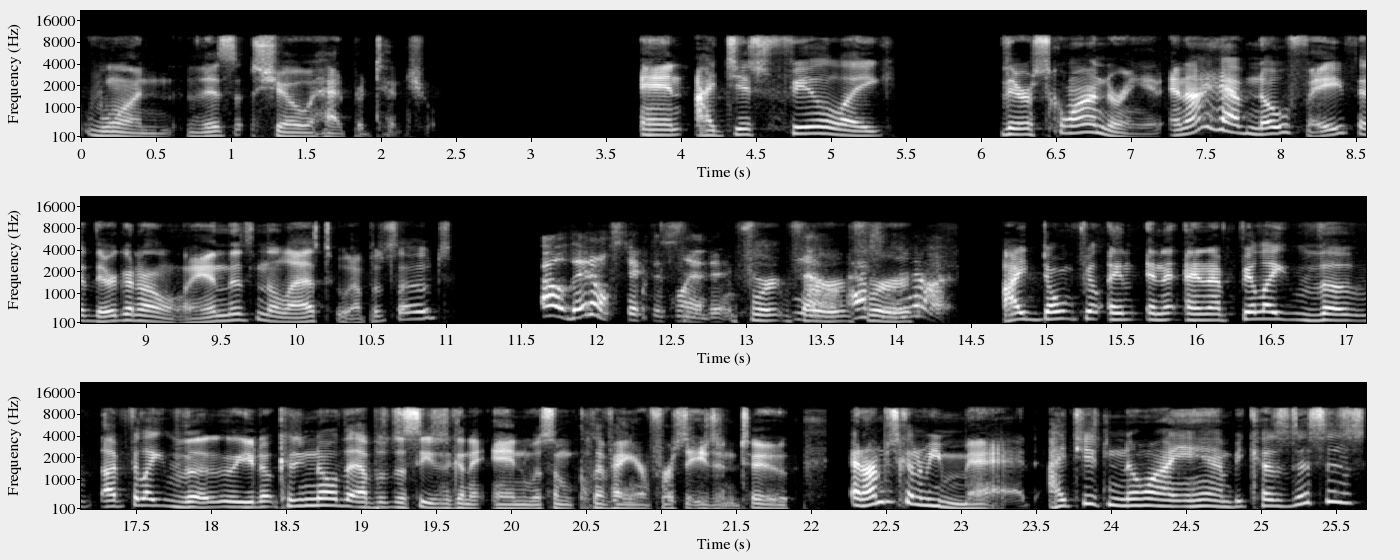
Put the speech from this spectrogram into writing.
1 this show had potential. And I just feel like they're squandering it. And I have no faith that they're going to land this in the last two episodes Oh, they don't stick this landing. for for absolutely for not. I don't feel and, and and I feel like the I feel like the you know because you know the episode the season's gonna end with some cliffhanger for season two, and I'm just gonna be mad. I just know I am because this is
